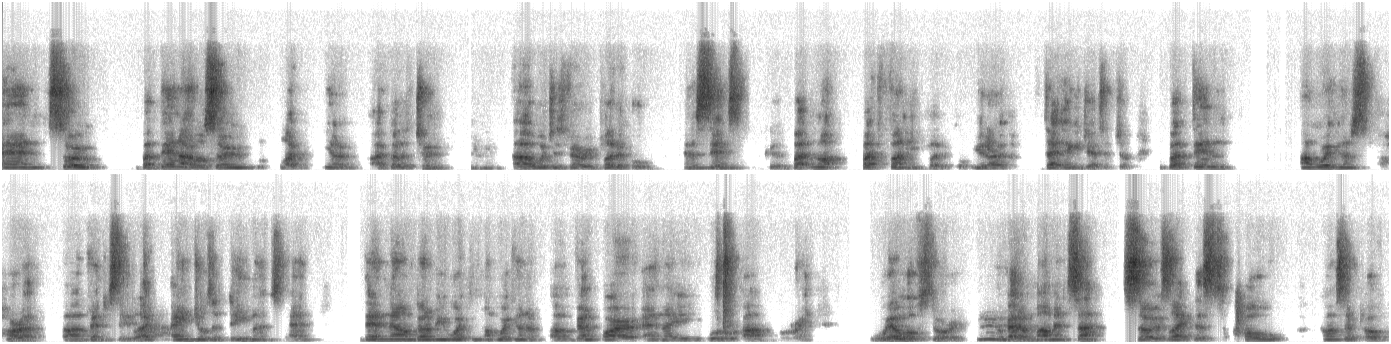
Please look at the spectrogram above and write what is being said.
And so, but then I also like, you know, I've got a tune, mm-hmm. uh, which is very political. in a sense, but not but funny political. You know, they're taking jabs at children. But then I'm working on horror uh, fantasy like angels and demons, and then now I'm going to be working. I'm working on a, a vampire and a um, werewolf story mm. about a mom and son. So it's like this whole concept of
